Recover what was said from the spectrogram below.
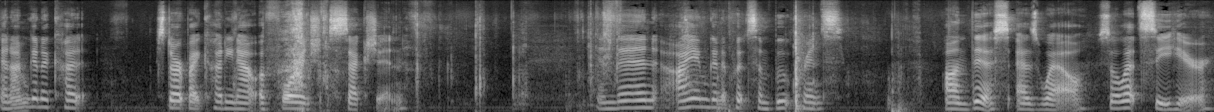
and I'm going to cut. Start by cutting out a four inch section. And then I am going to put some boot prints on this as well. So let's see here.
